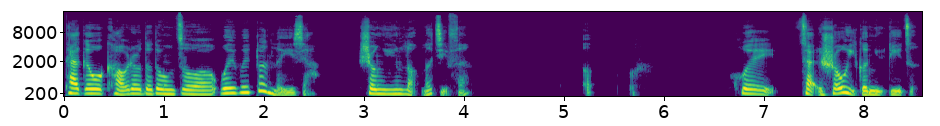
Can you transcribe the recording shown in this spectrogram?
他给我烤肉的动作微微顿了一下，声音冷了几分：“呃，会再收一个女弟子，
